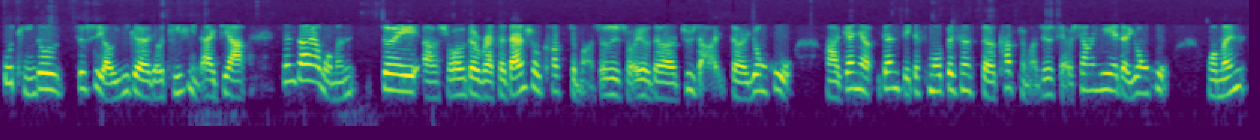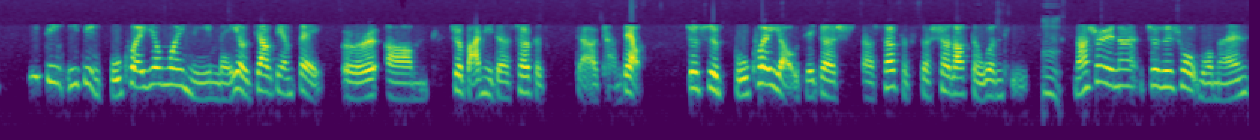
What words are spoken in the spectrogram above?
不停都就是有一个有提醒大家，现在我们对呃所有的 residential customer，就是所有的住宅的用户。啊，跟有跟这个 small business 的 customer 就是小商业的用户，我们一定一定不会因为你没有交电费而嗯就把你的 service 呃砍掉，就是不会有这个呃 service 的 shut off 的问题。嗯，那所以呢，就是说我们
